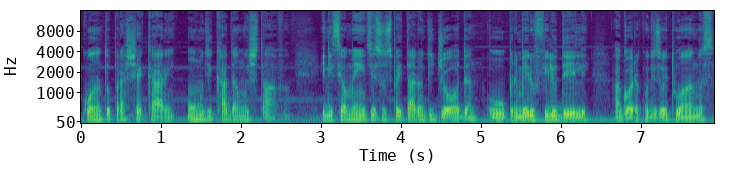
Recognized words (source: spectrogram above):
quanto para checarem onde cada um estava. Inicialmente suspeitaram de Jordan, o primeiro filho dele, agora com 18 anos,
